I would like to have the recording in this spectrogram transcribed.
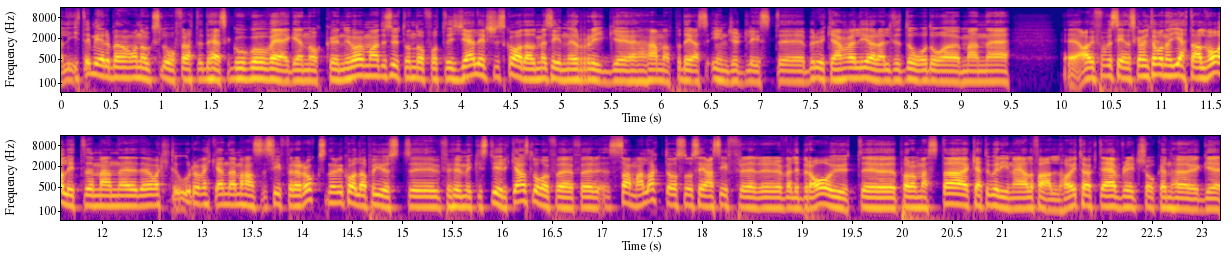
lite mer behöver man nog slå för att det här ska gå, gå vägen och eh, nu har man dessutom då fått Jelic skadad med sin rygg, hamnat på deras injured list. Brukar han väl göra lite då och då, men Eh, ja, vi får väl se. Det ska väl inte vara något jätteallvarligt, men eh, det har varit lite oroväckande med hans siffror också när vi kollar på just eh, för hur mycket styrka han slår för, för sammanlagt då så ser hans siffror väldigt bra ut på de mesta kategorierna i alla fall. Har ju ett högt average och en hög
